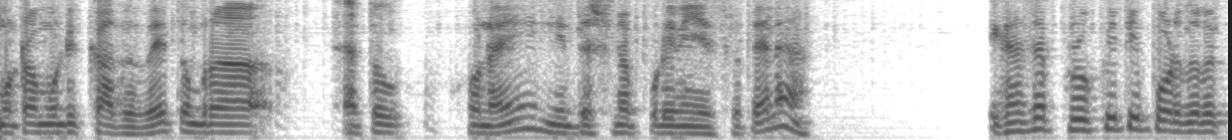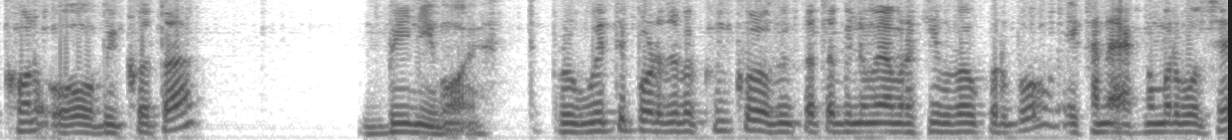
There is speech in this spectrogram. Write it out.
মোটামুটি কাজে যাই। তোমরা এতক্ষণে নির্দেশনা পড়ে নিয়েছো, তাই না? এখানে আছে প্রকৃতি পর্যবেক্ষণ ও অভিজ্ঞতা বিনিময়। প্রকৃতি পর্যবেক্ষণ করে অভিজ্ঞতা বিনিময় আমরা কীভাবে করব? এখানে এক নম্বর বলছে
